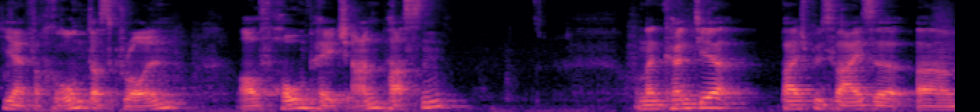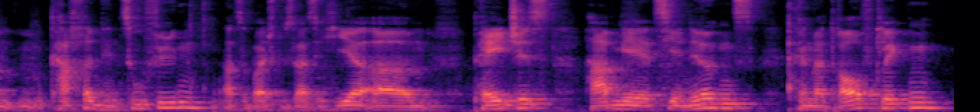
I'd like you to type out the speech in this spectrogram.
hier einfach runter scrollen, auf Homepage anpassen und dann könnt ihr beispielsweise ähm, Kacheln hinzufügen. Also beispielsweise hier ähm, Pages haben wir jetzt hier nirgends, können wir draufklicken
